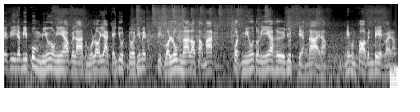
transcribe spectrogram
VIP จะมีปุ่มมิวตรงนี้ครับ เวลาสมมติเราอยากจะหยุดโดยที่ไม่ปิดวอลลุ่มนะ เราสามารถกดมิวตัวนี้ก็คือหยุดเสียงได้นะครับอันนี้ผมต่อเป็นเบสไว้นะครับ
